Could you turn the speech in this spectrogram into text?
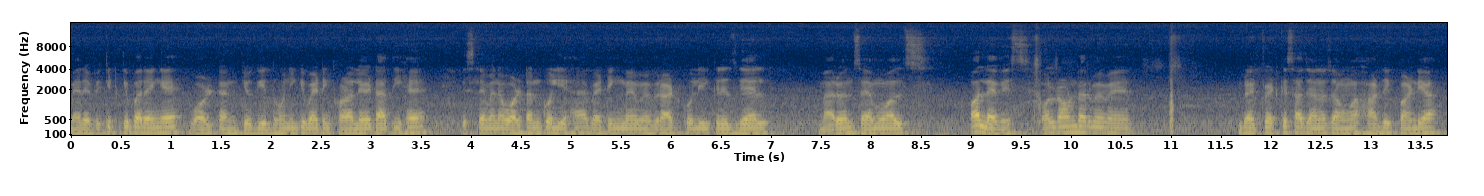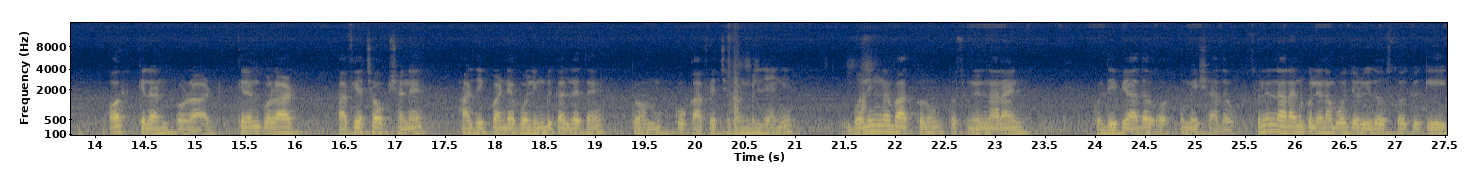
मेरे विकेट कीपर रहेंगे वॉल्टन क्योंकि धोनी की बैटिंग थोड़ा लेट आती है, इसलिए मैंने वॉल्टन को लिया है। बैटिंग में मैं Virat Kohli Chris Gayle Marlon Samuels और लेविस ऑलराउंडर में मैं ब्रेड पेट के साथ जाना चाहूँगा। हार्दिक पांड्या और किरण पोलार्ड। किरण पोलार्ड काफ़ी अच्छा ऑप्शन है। हार्दिक पांड्या बॉलिंग भी कर लेते हैं तो हमको काफ़ी अच्छे पॉइंट मिल जाएँगे। बॉलिंग में बात करूँ तो सुनील नारायण कुलदीप यादव और उमेश यादव। सुनील नारायण को लेना बहुत ज़रूरी दोस्तों, क्योंकि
